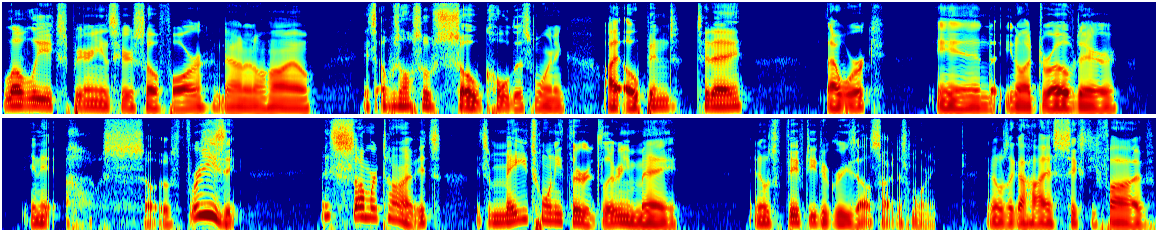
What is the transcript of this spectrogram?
lovely experience here so far down in Ohio. It's it was also so cold this morning. I opened today at work and you know I drove there and it, oh, it was so it was freezing. It's summertime. It's it's May 23rd. It's literally May, and it was 50 degrees outside this morning, and it was like a high of 65,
